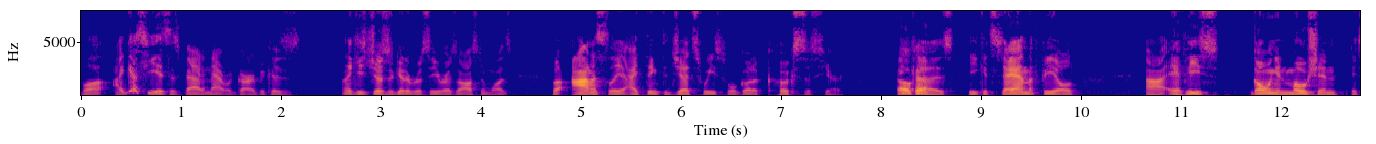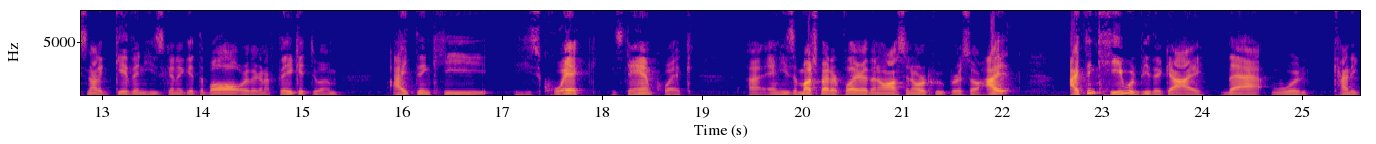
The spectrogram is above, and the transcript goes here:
well, I guess he is as bad in that regard because I think he's just as good a receiver as Austin was. But honestly, I think the jet sweeps will go to Cooks this year Okay. because he could stay on the field. Uh, if he's going in motion, it's not a given he's going to get the ball or they're going to fake it to him. I think he he's quick. He's damn quick, uh, and he's a much better player than Austin or Cooper. So I I think he would be the guy that would kind of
